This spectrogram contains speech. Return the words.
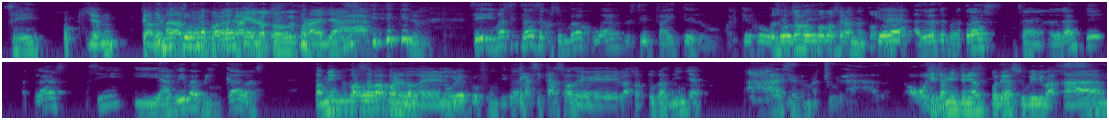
Sí. Porque ya te aventabas uno por acá y el otro voy para allá. sí, y más si estabas acostumbrado a jugar Street Fighter o cualquier juego. todos los juegos eran entonces. Que era adelante para atrás, o sea, adelante, atrás, así, y arriba brincabas. También pasaba con lo del no profundidad. clasicazo de las tortugas ninja. Ah, esa era una chulada. Que también tenías, podías subir y bajar,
